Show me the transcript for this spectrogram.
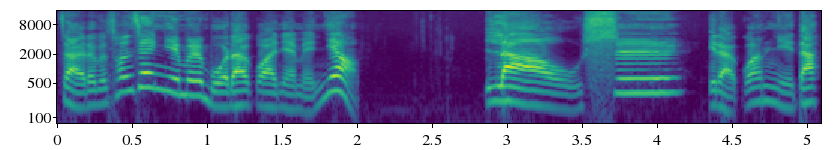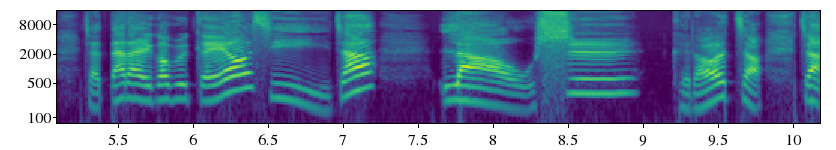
자, 여러분 선생님을 뭐라고 하냐면요. 라오시이라고 합니다. 자, 따라 읽어볼까요? 시작. 라오시. 그렇죠. 자,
